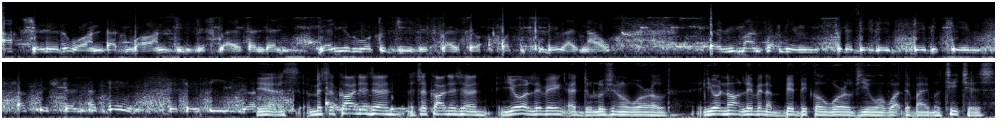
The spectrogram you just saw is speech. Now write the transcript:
actually the one that born Jesus Christ, and then when you go to Jesus Christ, so today right now, every man from him to the day they, they became a Christian again. They Yes, Mr. Codrington, Mr. Codrington, you're living a delusional world. You're not living a biblical worldview of what the Bible teaches.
